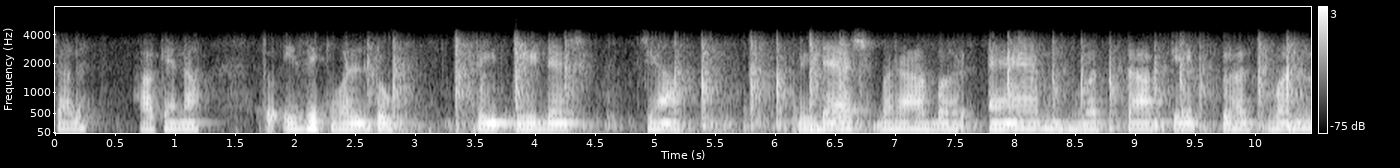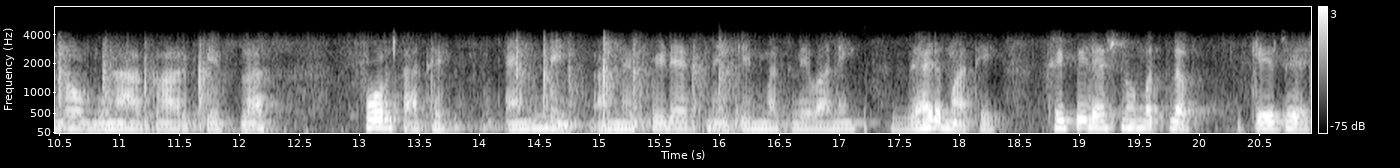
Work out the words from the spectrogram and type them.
ચાલે? હા કે ના? તો is equal to three P dash જ્યાં પી બરાબર એમ વત્તા કે પ્લસ વનનો ગુણાકાર કે પ્લસ ફોર સાથે એમની અને પી ડેશની કિંમત લેવાની ઝેડમાંથી થ્રી પી ડેશનો મતલબ કે જે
